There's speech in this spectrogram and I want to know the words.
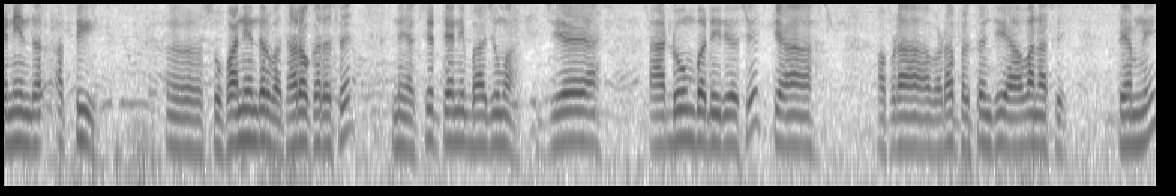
એની અંદર અતિ શોભાની અંદર વધારો કરે છે અને એક્ઝેક્ટ તેની બાજુમાં જે આ ડોમ બની રહ્યો છે, ત્યાં આપણા વડાપ્રધાન જે આવવાના છે, તેમની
